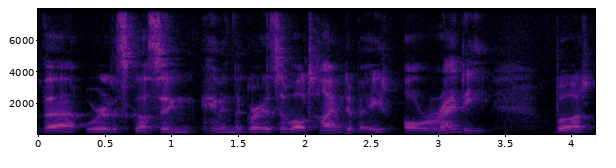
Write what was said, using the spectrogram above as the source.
that we're discussing him in the greatest of all time debate already. But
